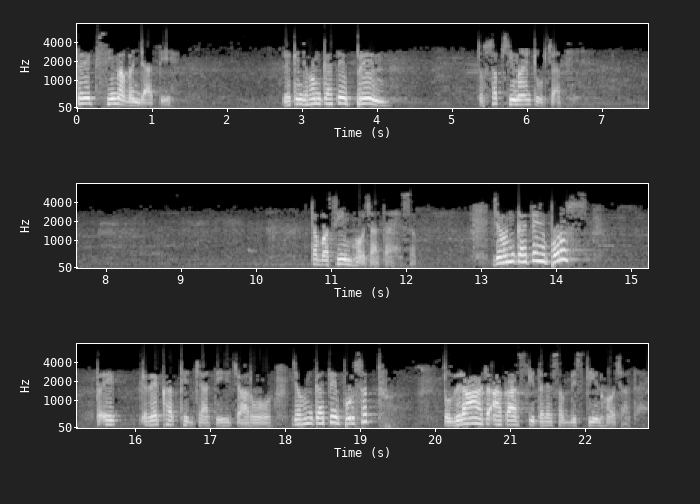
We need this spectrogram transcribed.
तो एक सीमा बन जाती है। लेकिन जब हम कहते हैं प्रेम तो सब सीमाएँ टूट जाती हैं। तब असीम हो जाता है सब। जब हम कहते हैं पुरुष तो एक रेखा खिंच जाती है चारों ओर। जब हम कहते हैं पुरुषत्व तो विराट आकाश की तरह सब विस्तीर्ण हो जाता है।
